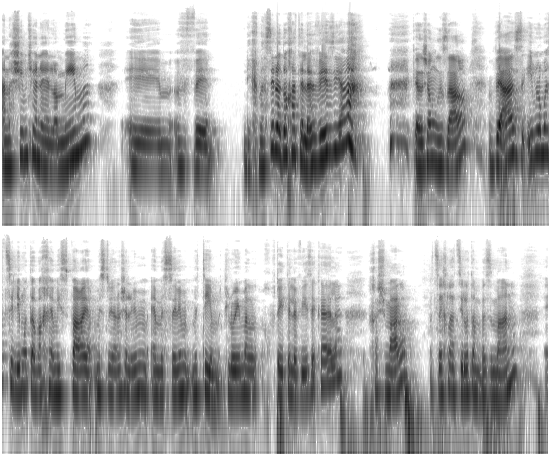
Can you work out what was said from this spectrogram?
אנשים שנעלמים אה, ונכנסים לתוך הטלוויזיה. כן, זה שם מוזר, ואז אם לא מצילים אותם אחרי מספר מסוים של ימים, הם מסיימים מתים, תלויים על חוטי טלוויזיה כאלה, חשמל, וצריך להציל אותם בזמן. אה,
